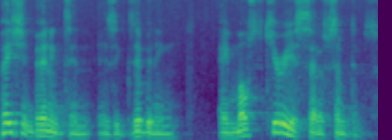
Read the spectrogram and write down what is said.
Patient Bennington is exhibiting a most curious set of symptoms.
